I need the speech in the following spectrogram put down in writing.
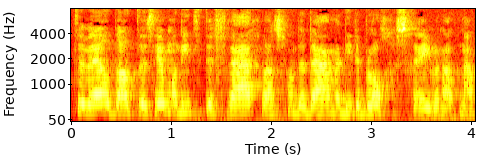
Terwijl dat dus helemaal niet de vraag was van de dame die de blog geschreven had. Nou,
